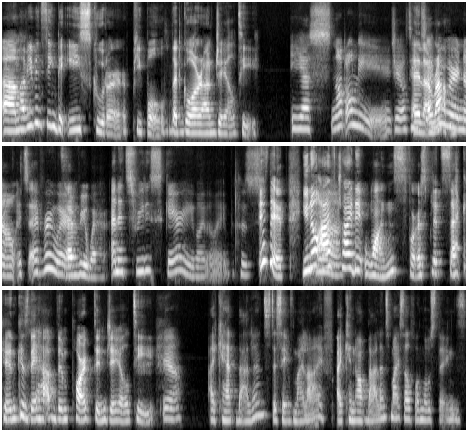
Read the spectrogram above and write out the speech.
um, have you been seeing the e scooter people that go around JLT? Yes, not only JLT, and it's around. everywhere now. It's everywhere. It's everywhere. And it's really scary, by the way, because. Is it? You know, yeah. I've tried it once for a split second because they have them parked in JLT. Yeah. I can't balance to save my life. I cannot balance myself on those things.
